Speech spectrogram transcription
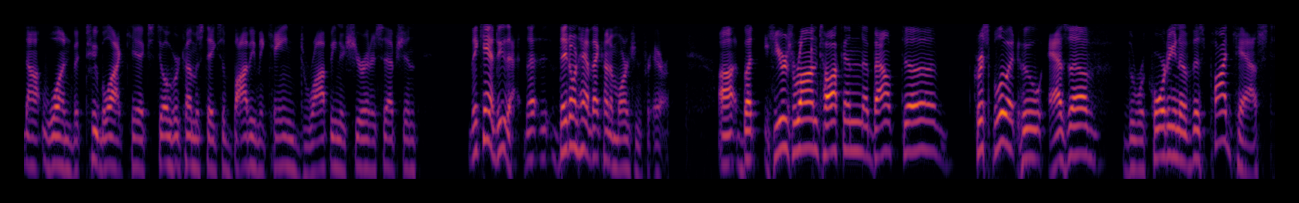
not one but two block kicks, to overcome mistakes of Bobby McCain dropping a sure interception. They can't do that. They don't have that kind of margin for error. Uh, but here's Ron talking about uh, Chris Blewitt, who, as of the recording of this podcast,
